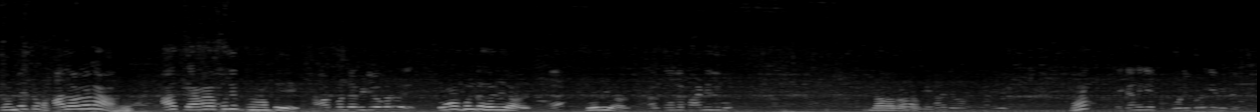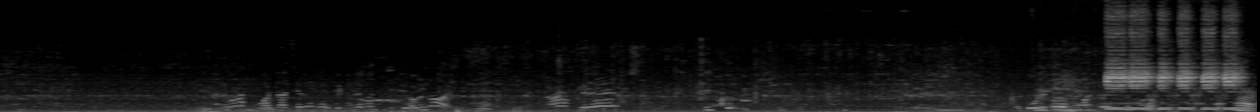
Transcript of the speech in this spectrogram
ফোনটা একটু ভালো হলে না? আর ক্যামেরা প্রতি কাঁপে। আমার ফোনটা ভিডিও করবে? তোমার ফোনটা হেভি হবে। হ্যাঁ? হেভি হবে। তাহলে তোমাকে পাঠিয়ে দিব। দাঁড়া দাঁড়া হ্যাঁ? এখানে বড়ি করে। গিয়ে ভিডিও কটা ছেলে সেখানে এখন জিতি হবে নয়? হ্যাঁ ঠিক করবে। মদ হ্যাঁ।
